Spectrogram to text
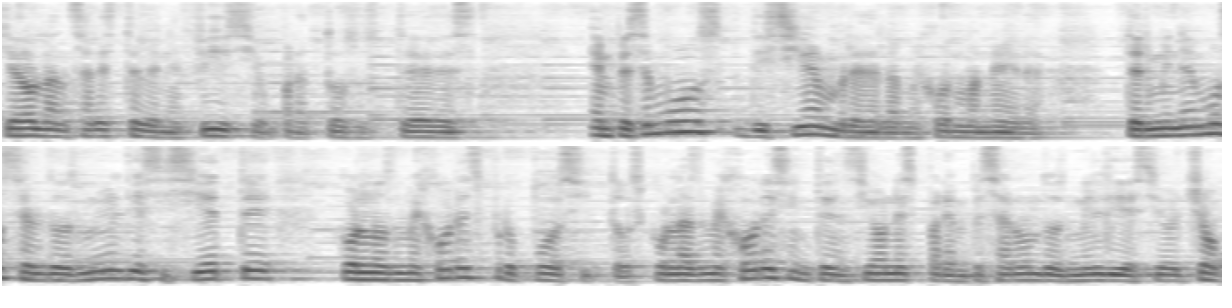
quiero lanzar este beneficio para todos ustedes. Empecemos diciembre de la mejor manera. Terminemos el 2017 con los mejores propósitos, con las mejores intenciones para empezar un 2018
